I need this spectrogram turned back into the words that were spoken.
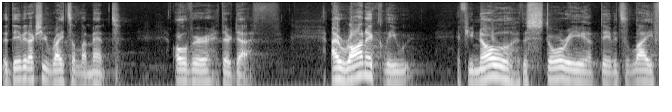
that David actually writes a lament over their death. Ironically, if you know the story of David's life,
